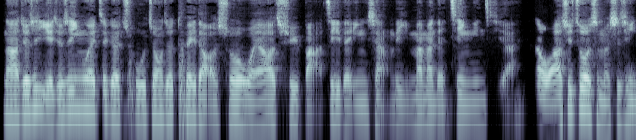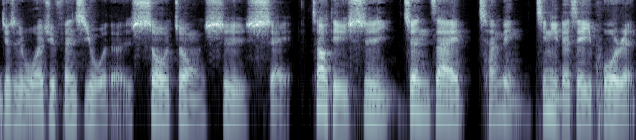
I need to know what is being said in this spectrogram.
那就是也就是因为这个初衷，就推导说我要去把自己的影响力慢慢的经营起来。那我要去做什么事情？就是我会去分析我的受众是谁，到底是正在产品经理的这一波人。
